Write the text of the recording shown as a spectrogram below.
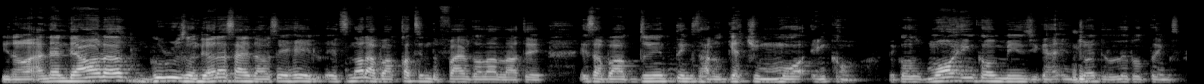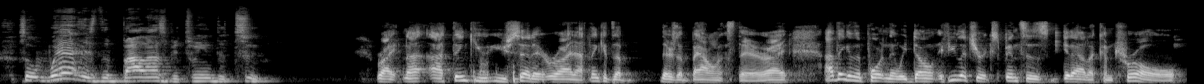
you know, and then there are other gurus on the other side that will say, hey, it's not about cutting the $5 latte, it's about doing things that will get you more income because more income means you can enjoy the little things. So where is the balance between the two? Right. Now, I think you you said it right. I think it's a there's a balance there, right? I think it's important that we don't. If you let your expenses get out of control,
